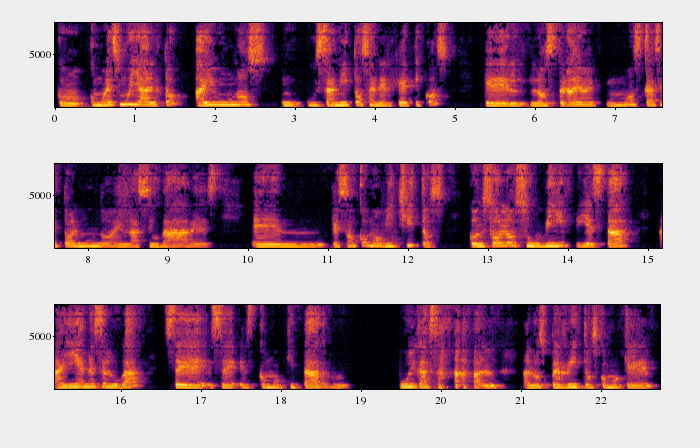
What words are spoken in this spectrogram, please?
como, como es muy alto, hay unos gusanitos energéticos que los traemos casi todo el mundo en las ciudades, que son como bichitos con solo subir y estar ahí en ese lugar, se, es como quitar pulgas a, a los perritos, como que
